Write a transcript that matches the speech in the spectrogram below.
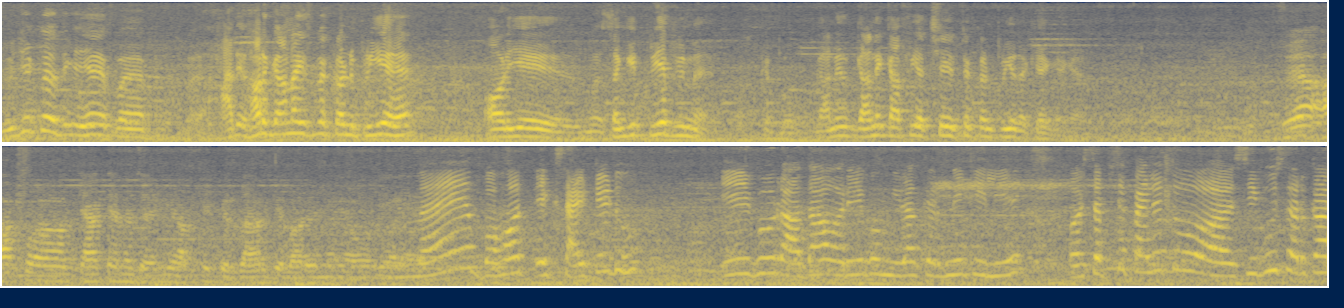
म्यूज़िक में ये हर हर गाना इसमें कर्णप्रिय है और ये संगीत प्रिय फ़िल्म है। गाने गाने काफ़ी अच्छे इसमें कर्णप्रिय रखे गए हैं। जोया आप क्या कहना चाहेंगे आपके किरदार के बारे में और मैं? बहुत एक्साइटेड हूँ एगो राधा और एगो मीरा करने के लिए। और सबसे पहले तो शिबू सर का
